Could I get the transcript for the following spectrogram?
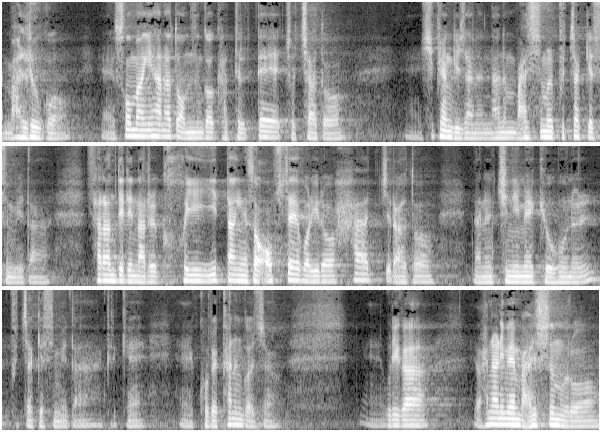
마르고 소망이 하나도 없는 것 같을 때조차도 시편 기자는 나는 말씀을 붙잡겠습니다. 사람들이 나를 거의 이 땅에서 없애버리려 할지라도 나는 주님의 교훈을 붙잡겠습니다. 그렇게 고백하는 거죠. 우리가 하나님의 말씀으로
